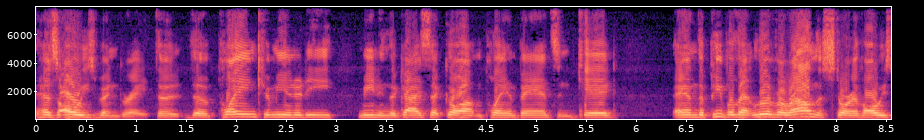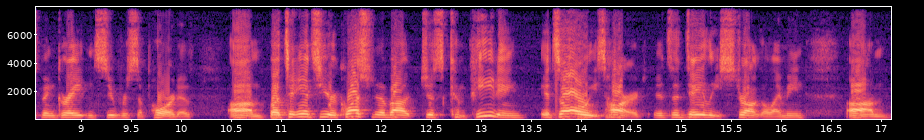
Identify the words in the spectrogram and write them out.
has always been great. The the playing community, meaning the guys that go out and play in bands and gig, and the people that live around the store have always been great and super supportive. Um, but to answer your question about just competing, it's always hard. It's a daily struggle. I mean, um,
